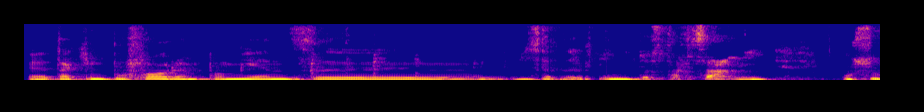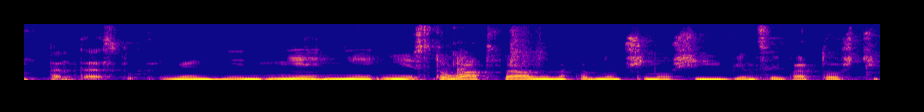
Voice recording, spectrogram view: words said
E, takim buforem pomiędzy dostawcami usług pentestów. Nie, nie, nie, nie jest to łatwe, ale na pewno przynosi więcej wartości.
